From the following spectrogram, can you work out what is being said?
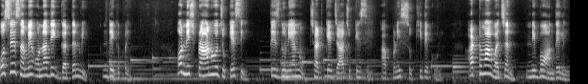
ਉਸੇ ਸਮੇਂ ਉਹਨਾਂ ਦੀ ਗਰਦਨ ਵੀ ਡਿੱਗ ਪਈ। ਉਹ ਨਿਸ਼ਪ੍ਰਾਨ ਹੋ ਚੁੱਕੇ ਸੀ ਤੇ ਇਸ ਦੁਨੀਆ ਨੂੰ ਛੱਡ ਕੇ ਜਾ ਚੁੱਕੇ ਸੀ ਆਪਣੀ ਸੁਖੀ ਦੇ ਕੋਲ। ਅੱਠਵਾਂ ਵਚਨ ਨਿਭਾਉਣ ਦੇ ਲਈ।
